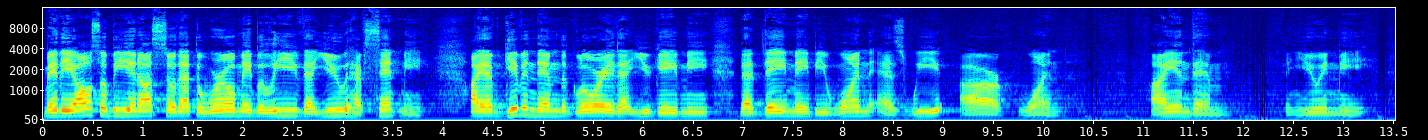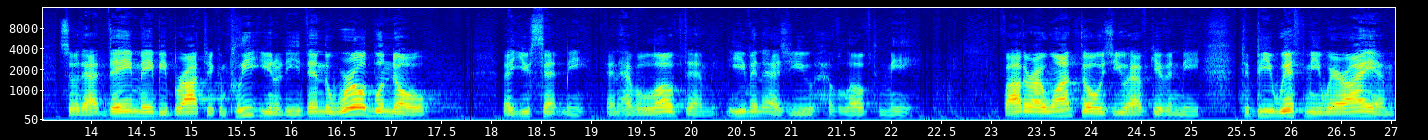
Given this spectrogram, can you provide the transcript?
May they also be in us, so that the world may believe that you have sent me. I have given them the glory that you gave me, that they may be one as we are one. I in them, and you in me, so that they may be brought to complete unity. Then the world will know that you sent me and have loved them, even as you have loved me. Father, I want those you have given me to be with me where I am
